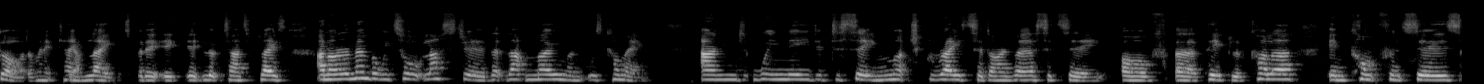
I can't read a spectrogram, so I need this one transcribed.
god. I mean it came yeah. late but it, it, it, looked out of place. And i remember we talked last year that that moment was coming and we needed to see much greater diversity of uh, people of colour in conferences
